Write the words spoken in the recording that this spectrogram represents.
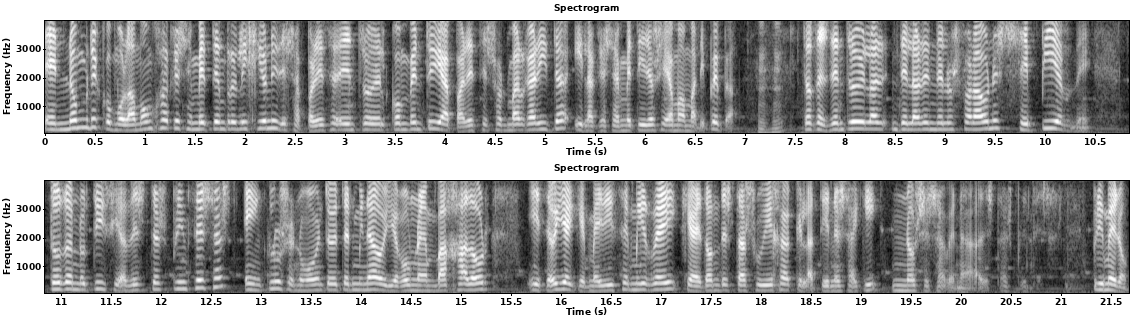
el nombre como la monja que se mete en religión y desaparece dentro del convento y aparece Sor Margarita y la que se ha metido se llama Maripepa. Entonces, dentro del harén de los faraones se pierde toda noticia de estas princesas e incluso en un momento determinado llega un embajador y dice, oye, que me dice mi rey que dónde está su hija, que la tienes aquí, no se sabe nada de estas princesas. Primero,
